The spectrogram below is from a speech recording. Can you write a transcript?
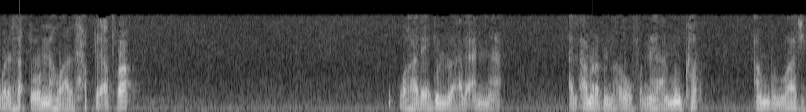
ولا تأطرنه على الحق أطرا. وهذا يدل على أن الأمر بالمعروف والنهي عن المنكر أمر واجب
